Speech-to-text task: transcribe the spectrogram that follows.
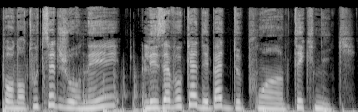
Pendant toute cette journée, les avocats débattent de points techniques.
